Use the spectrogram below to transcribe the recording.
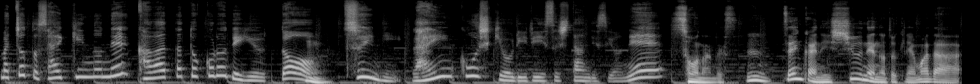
まあ、ちょっと最近のね変わったところで言うと、うん。ついに LINE 公式をリリースしたんですよね。そうなんです。うん、前回の1周年の時にはまだ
